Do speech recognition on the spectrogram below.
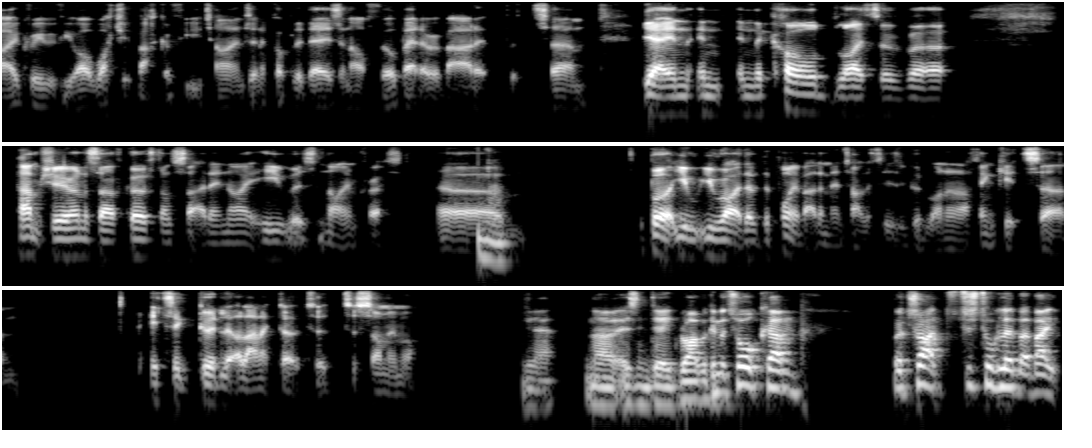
I agree with you. I'll watch it back a few times in a couple of days, and I'll feel better about it." But um, yeah, in in in the cold light of uh, Hampshire on the south coast on Saturday night, he was not impressed. Um. But you, you're right. The, the point about the mentality is a good one, and I think it's um, it's a good little anecdote to to sum him up. Yeah, no, it is indeed. Right, we're going to talk. Um, we'll try just talk a little bit about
